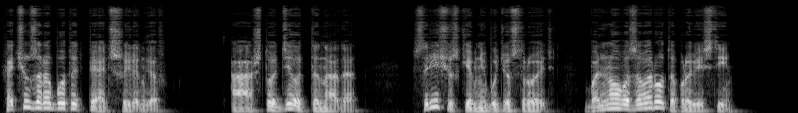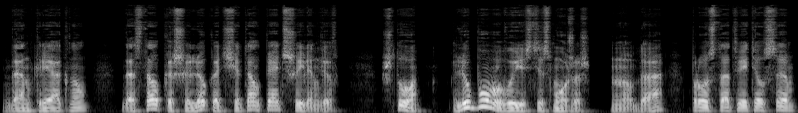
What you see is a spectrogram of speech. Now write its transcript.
Хочу заработать пять шиллингов». «А что делать-то надо?» Встречу с кем-нибудь устроить, больного за ворота провести. Дан крякнул, достал кошелек, отсчитал пять шиллингов. «Что, любого вывести сможешь?» «Ну да», — просто ответил Сэм.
